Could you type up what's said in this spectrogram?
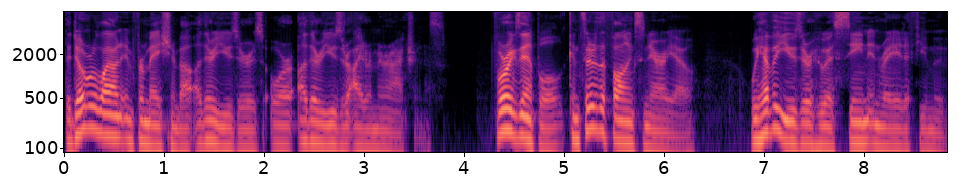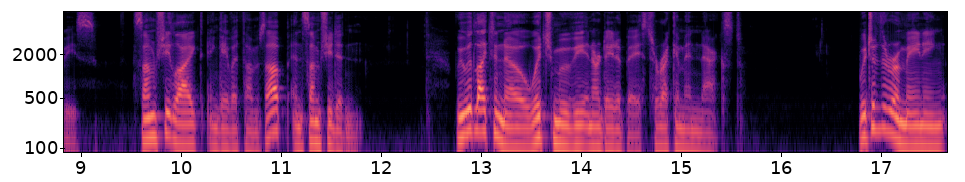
They don't rely on information about other users or other user item interactions. For example, consider the following scenario. We have a user who has seen and rated a few movies. Some she liked and gave a thumbs up, and some she didn't. We would like to know which movie in our database to recommend next. Which of the remaining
